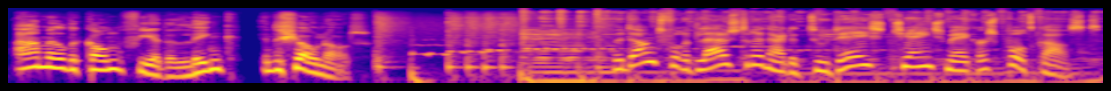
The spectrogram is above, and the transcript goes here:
Aanmelden kan via de link in de show notes. Bedankt voor het luisteren naar de Today's Changemakers podcast.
